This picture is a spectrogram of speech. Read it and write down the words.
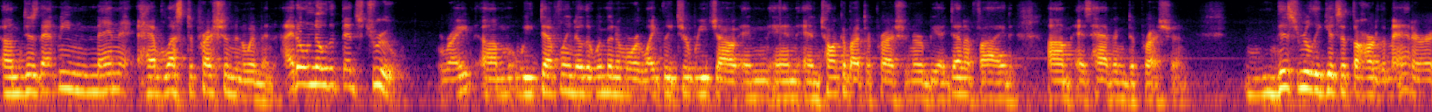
um, does that mean men have less depression than women? I don't know that that's true right? Um, we definitely know that women are more likely to reach out and, and, and talk about depression or be identified um, as having depression. this really gets at the heart of the matter.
